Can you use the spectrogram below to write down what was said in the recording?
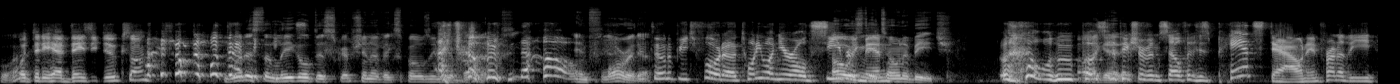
What? What did he have Daisy Dukes on? I don't know what that what is the legal description of exposing I your buttocks don't know. in Florida? Daytona Beach, Florida, a 21 year old Oh, Sebring it's man Daytona Beach. who posted get a it. picture of himself with his pants down in front of the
